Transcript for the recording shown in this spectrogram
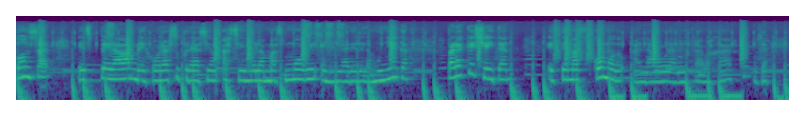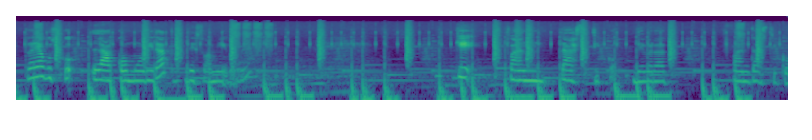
González esperaba mejorar su creación haciéndola más móvil en el área de la muñeca para que Shaitan esté más cómodo a la hora de trabajar. O sea, todavía buscó la comodidad de su amigo. ¿eh? Qué fantástico, de verdad, fantástico.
